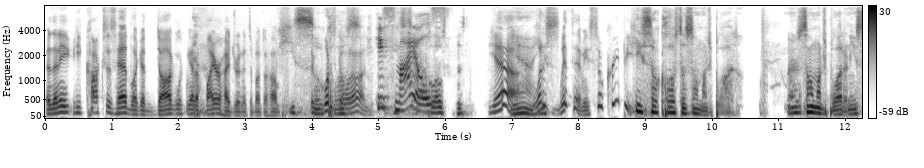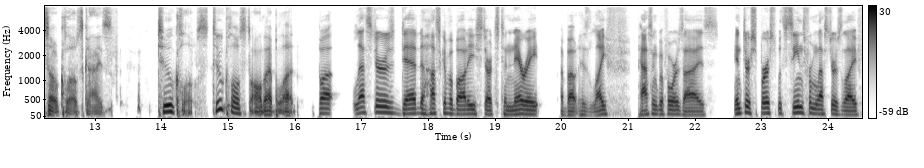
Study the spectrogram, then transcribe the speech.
And then he, he cocks his head like a dog looking at a fire hydrant it's about to hump. He's Like, so what is close. going on? he He's so smiles. close to- Yeah. Yeah, what is with him? He's so creepy. He's so close to so much blood. There's so much blood and he's so close, guys. Too close. Too close to all that blood. But Lester's dead husk of a body starts to narrate about his life passing before his eyes, interspersed with scenes from Lester's life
